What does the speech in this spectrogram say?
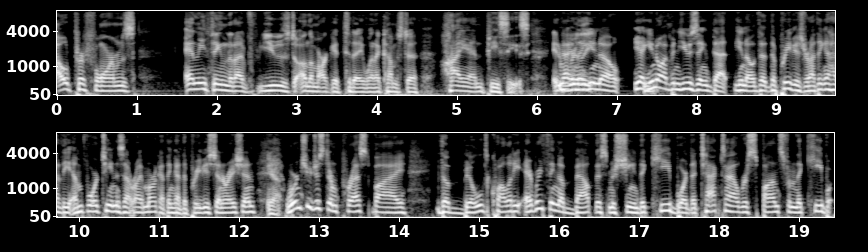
outperforms anything that I've used on the market today when it comes to high end PCs. It Now, really, you know, yeah, you know, I've been using that, you know, the, the previous, I think I had the M14. Is that right, Mark? I think I had the previous generation. Yeah. Weren't you just impressed by the build quality? Everything about this machine, the keyboard, the tactile response from the keyboard,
